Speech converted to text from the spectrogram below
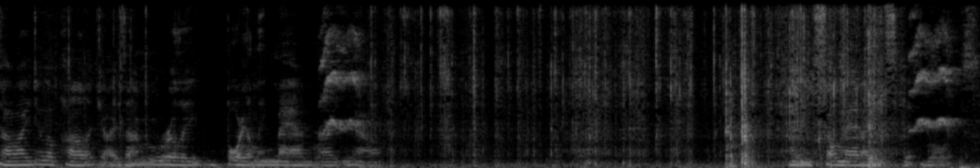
So I do apologize. I'm really boiling mad right now. I'm so mad I spit bullets.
